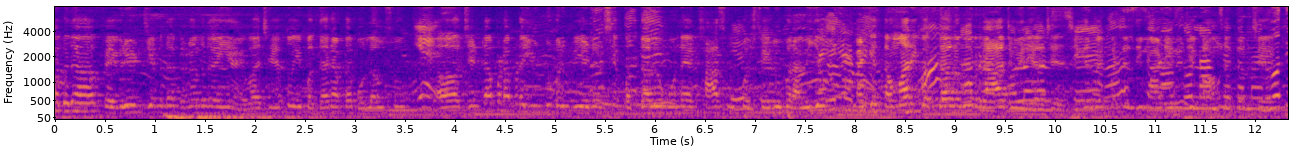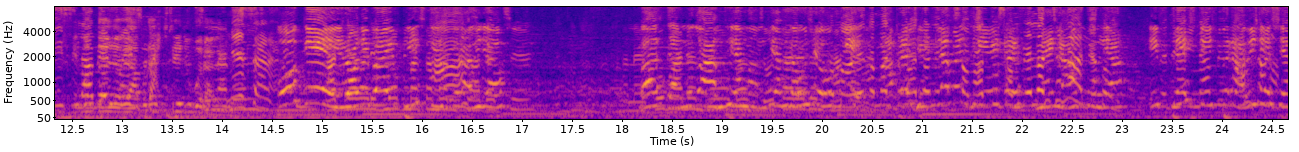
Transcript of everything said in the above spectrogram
આપણા બધા ફેવરેટ જે બધા ઘણા બધા અહીંયા આવ્યા છે તો એ બધાને આપણે બોલાવશું. જેટલા પણ આપણા યુટ્યુબર ક્રિએટર છે બધા લોકોને ખાસ ઉપર સ્ટેજ ઉપર આવી જાઓ કારણ કે તમારી બધા લોકો રાહ જોઈ રહ્યા છે. સિકંદર પટેલથી માંડીને જે ભાવનગર છે બધા જ આપણે સ્ટેજ ઉપર આવી જાવ. ઓકે રોનીભાઈ પ્લીઝ આવી જાઓ. બસ તમને તો આમથી આમ આમથી આમ જવું છે ઓકે આપણે જેટલા પણ creators મેં નામ બોલ્યા એ પ્લીઝ પર આવી જશે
